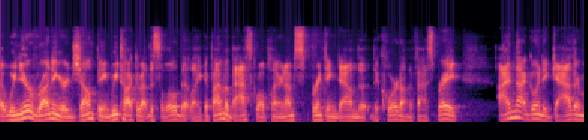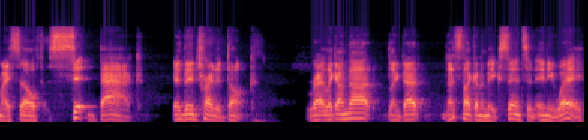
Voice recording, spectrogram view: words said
Uh, when you're running or jumping, we talked about this a little bit. Like if I'm a basketball player and I'm sprinting down the, the court on a fast break, I'm not going to gather myself, sit back, and then try to dunk. Right. Like I'm not like that. That's not going to make sense in any way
